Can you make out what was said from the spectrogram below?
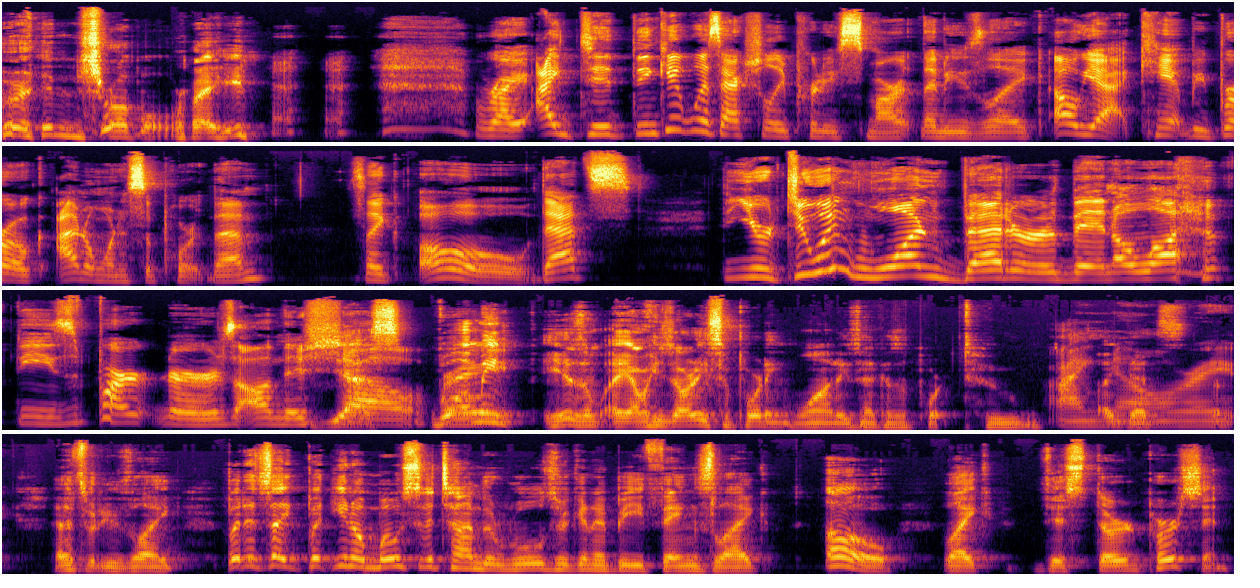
we're in trouble, right? Right. I did think it was actually pretty smart that he's like, oh, yeah, can't be broke. I don't want to support them. It's like, oh, that's. You're doing one better than a lot of these partners on this Yes. show. Well, I mean, he oh, he's already supporting one. He's not going to support two. I know, that's- right? That's what he's like. But it's like, but you know, most of the time the rules are going to be things like, oh, like this third person.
